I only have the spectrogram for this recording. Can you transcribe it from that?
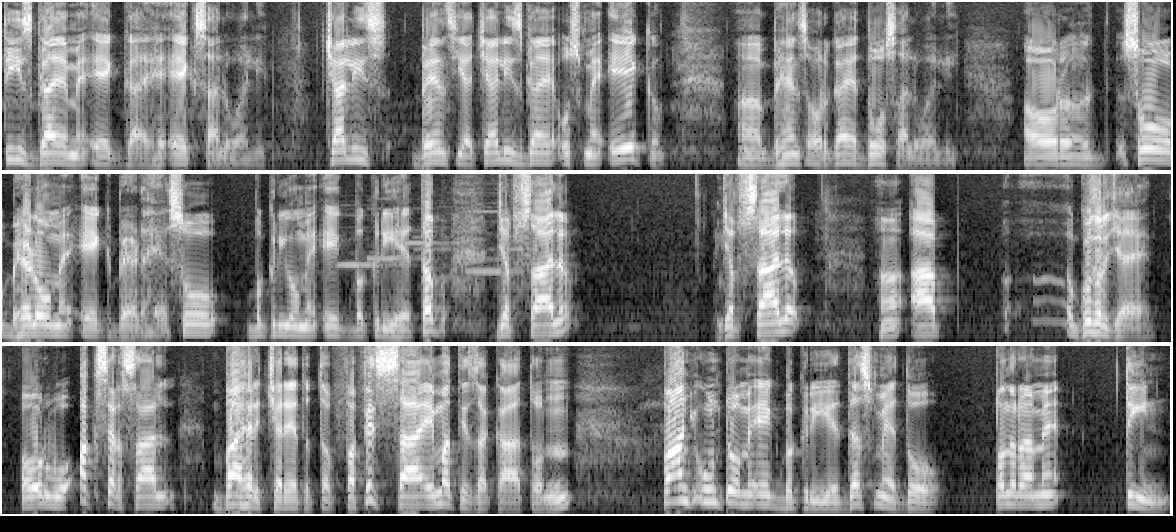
तीस गाय में एक गाय है, एक साल वाली। चालीस भैंस या चालीस गाय, उसमें एक भैंस और गाय दो साल वाली और सौ भेड़ों में एक भेड़ है, सौ बकरियों में एक बकरी है। तब जब साल जब साल आप गुजर जाए और वो अक्सर साल बाहर चले तो तब फ़िस सामत ज़क़़तन, पाँच ऊँटों में एक बकरी है, दस में दो, पंद्रह में तीन,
